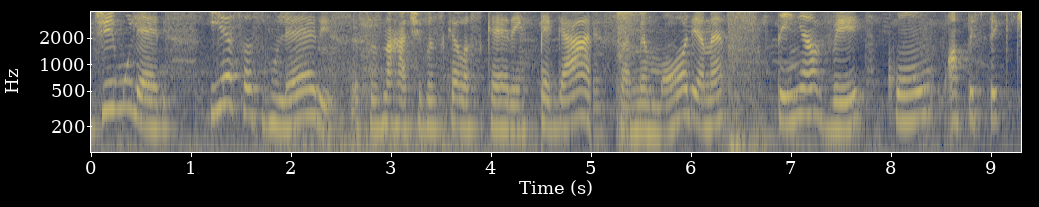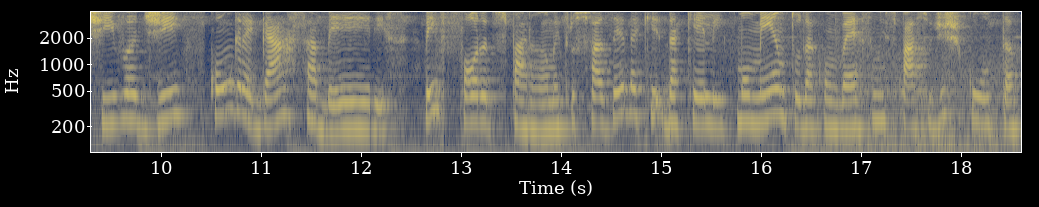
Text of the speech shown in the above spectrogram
de mulheres. E essas mulheres, essas narrativas que elas querem pegar, essa memória, né? tem a ver com a perspectiva de congregar saberes bem fora dos parâmetros, fazer daqui, daquele momento da conversa um espaço de escuta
